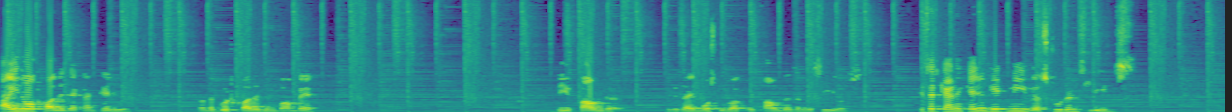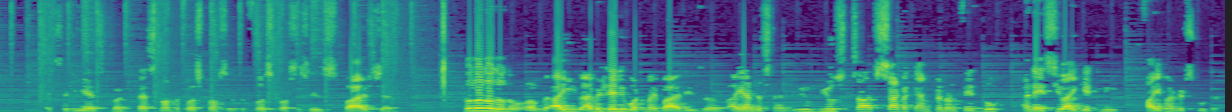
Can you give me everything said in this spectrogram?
I know a college, I can tell you, from the good college in Bombay, the founder, because I mostly work with founders and the CEOs, he said, can, can you get me students' leads? I said, yes, but that's not the first process. The first process is buyer's journey. No, no, no, no, no. Uh, I, I will tell you what my buyer is. Uh, I understand. You, you start, start a campaign on Facebook and SEO, I get me 500 students.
